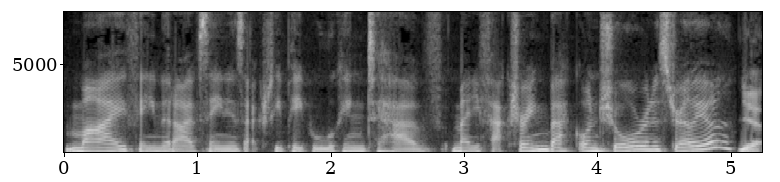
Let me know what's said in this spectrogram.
my theme that I've seen is actually people looking to have manufacturing back onshore in Australia. Yeah,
